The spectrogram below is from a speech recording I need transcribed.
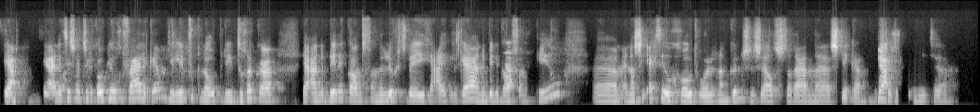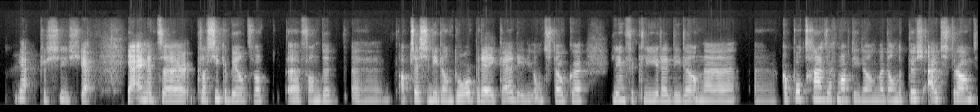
Ja, ja, en het is natuurlijk ook heel gevaarlijk, hè? want die lymfeknopen die drukken ja, aan de binnenkant van de luchtwegen eigenlijk, hè? aan de binnenkant van de keel. Um, en als die echt heel groot worden, dan kunnen ze zelfs eraan uh, stikken. Dus ja. dat is niet, uh... ja, precies. Ja, ja en het uh, klassieke beeld wat, van de abscessen die dan doorbreken, die, die ontstoken lymfeklieren die dan kapot gaan, zeg maar, die dan, waar dan de pus uitstroomt.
